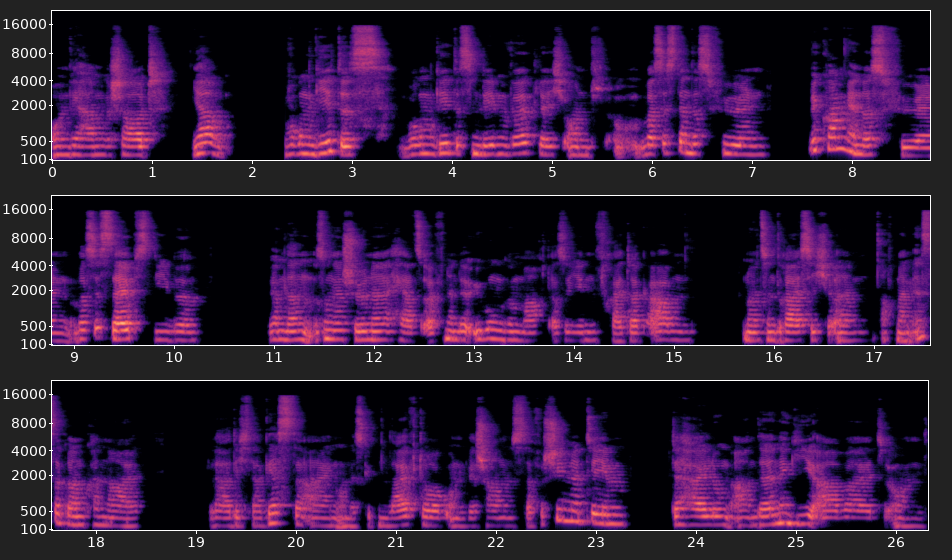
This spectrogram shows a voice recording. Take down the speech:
und wir haben geschaut, ja, worum geht es? Worum geht es im Leben wirklich? Und was ist denn das Fühlen? wie kommen wir in das Fühlen? Was ist Selbstliebe? Wir haben dann so eine schöne herzöffnende Übung gemacht, also jeden Freitagabend 19.30 äh, auf meinem Instagram-Kanal lade ich da Gäste ein und es gibt einen Live-Talk und wir schauen uns da verschiedene Themen der Heilung an, der Energiearbeit und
